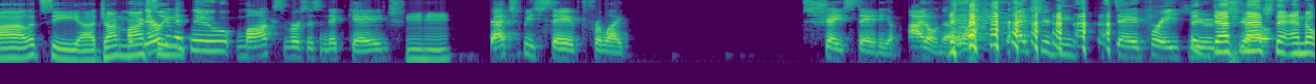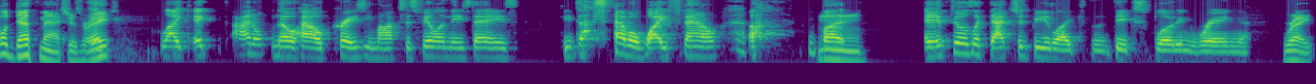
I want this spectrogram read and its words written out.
Uh, let's see, uh, John If Moxley. they're gonna do Mox versus Nick Gage, hmm that should be saved for like Shea Stadium. I don't know. Like, that should be saved for a The huge death show. match to end all death matches, right? Like it, I don't know how crazy Mox is feeling these days. He does have a wife now, but Mhm. it feels like that should be like the, the exploding ring right.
